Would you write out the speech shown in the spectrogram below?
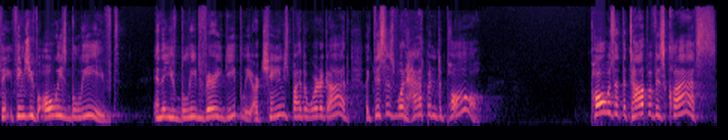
Th- things you've always believed and that you've believed very deeply are changed by the Word of God. Like this is what happened to Paul. Paul was at the top of his class.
